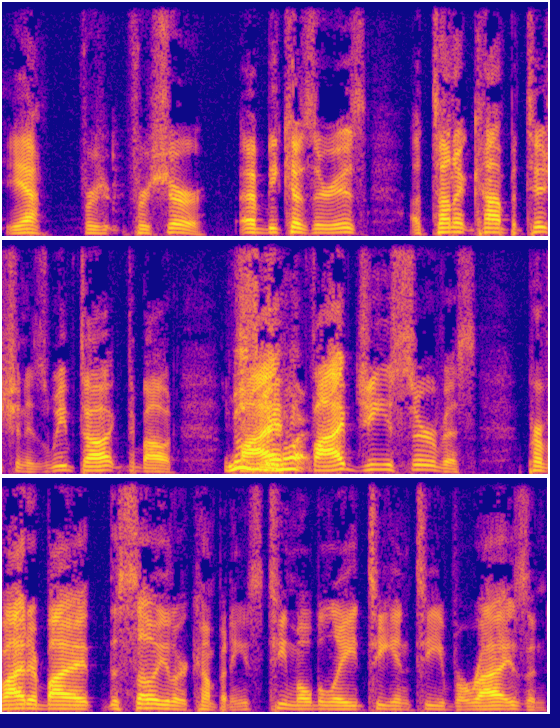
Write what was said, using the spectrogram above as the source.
Yeah, for for sure. Uh, because there is a ton of competition, as we've talked about. It needs to be more. Five G service provided by the cellular companies, T-Mobile, AT&T, Verizon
